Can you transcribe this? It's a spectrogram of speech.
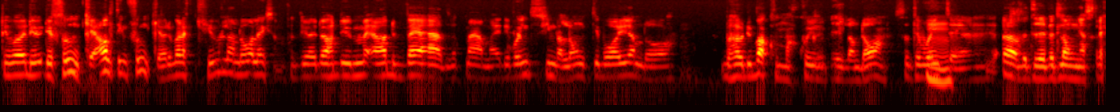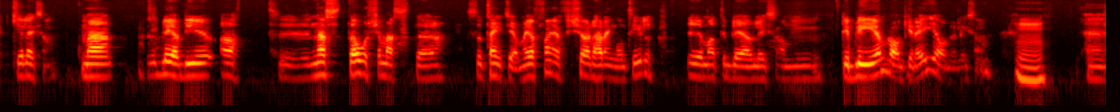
Det, var, det, det funkar, allting funkar. Det var rätt kul ändå liksom. För jag, jag, hade ju, jag hade vädret med mig. Det var inte så himla långt. Det var ju ändå behövde ju bara komma sju mil om dagen. Så det var Mm. inte överdrivet långa sträckor liksom. Men då blev det ju att eh, nästa års semester så tänkte jag, men jag, fan, jag köra det här en gång till. I och med att det blev liksom, det blev en bra grej av det liksom. Mm. Eh,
